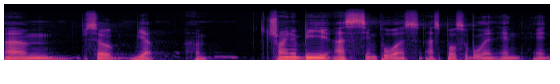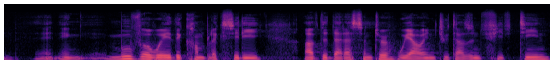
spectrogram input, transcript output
Um, so yeah, I'm trying to be as simple as, as possible and, and, and, and, move away the complexity of the data center. We are in 2015.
